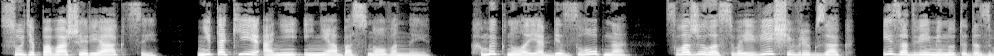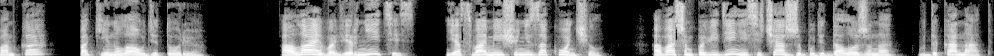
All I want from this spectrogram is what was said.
«Судя по вашей реакции, не такие они и необоснованные». Хмыкнула я беззлобно, сложила свои вещи в рюкзак и за две минуты до звонка покинула аудиторию. «Алаева, вернитесь! Я с вами еще не закончил!» О вашем поведении сейчас же будет доложено в деканат.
